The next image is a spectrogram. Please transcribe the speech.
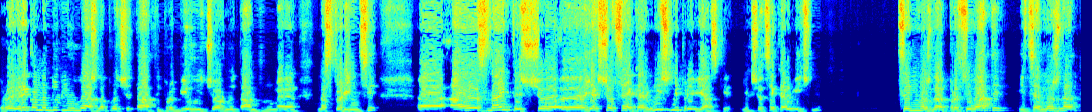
Рекомендую уважно прочитати про білу і чорну тантру у мене на сторінці. Е, але знайте, що е, якщо це кармічні прив'язки, якщо це кармічні, цим можна працювати і це можна,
